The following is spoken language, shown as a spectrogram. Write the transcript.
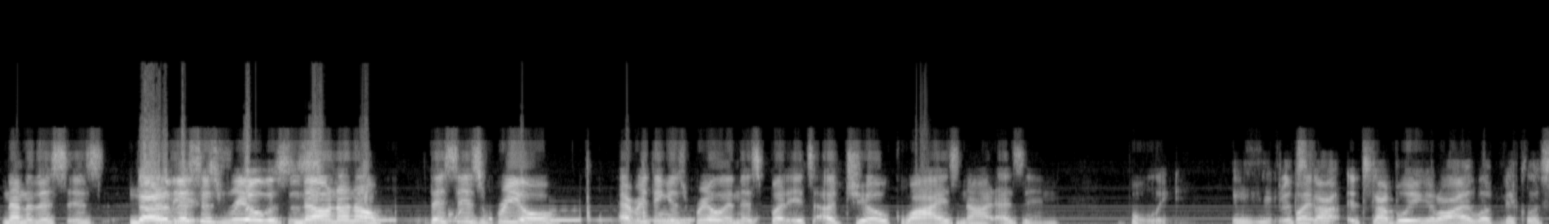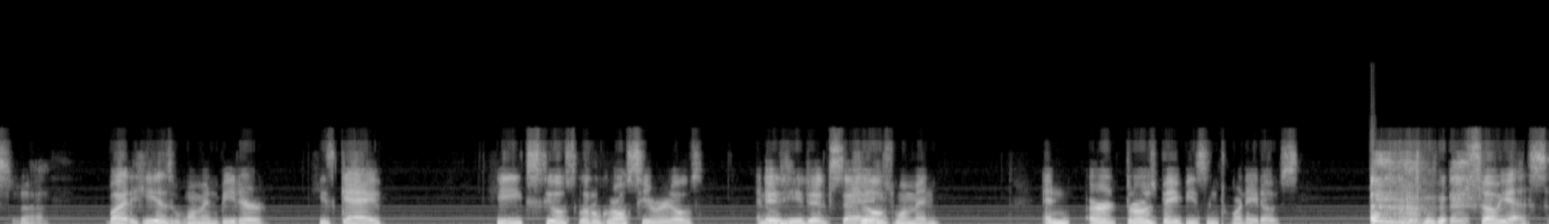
none of this is None of this is real. This is no, no, no. This is real. Everything is real in this, but it's a joke wise, not as in bullying. Mhm, It's but- not. It's not bullying at all. I love Nicholas to death. But he is a woman beater. He's gay. He steals little girl cereals and, And he he did say. kills women and or throws babies in tornadoes. So yes,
